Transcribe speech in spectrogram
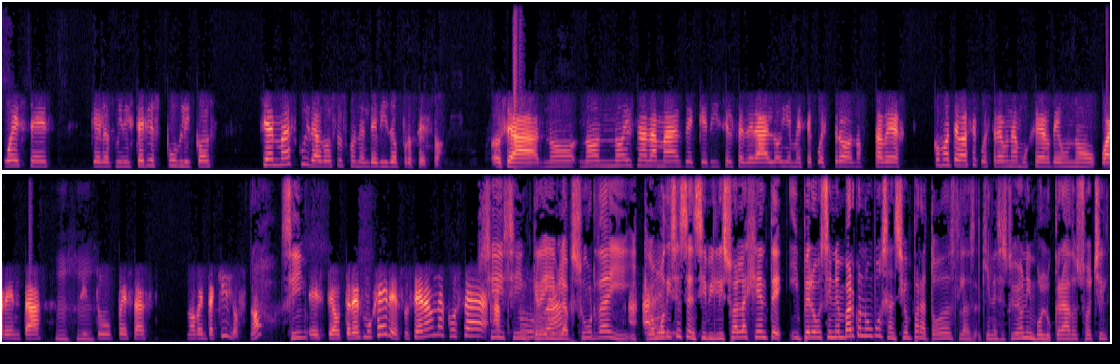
jueces, que los ministerios públicos sean más cuidadosos con el debido proceso. O sea, no no no es nada más de que dice el federal, oye, me secuestró, no pues a ver, ¿cómo te va a secuestrar una mujer de 1,40 si tú pesas 90 kilos, ¿no? Sí. Este, o tres mujeres, o sea, era una cosa Sí, sí, increíble, absurda y, y como dice, sensibilizó a la gente, y pero sin embargo no hubo sanción para todas las quienes estuvieron involucrados, Xochitl.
